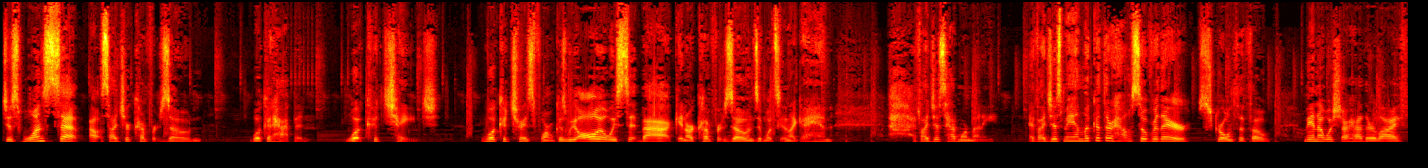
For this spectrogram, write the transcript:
just one step outside your comfort zone. What could happen? What could change? What could transform? Because we all always sit back in our comfort zones and what's like, man, if I just had more money, if I just, man, look at their house over there, scrolling through the phone. Man, I wish I had their life.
